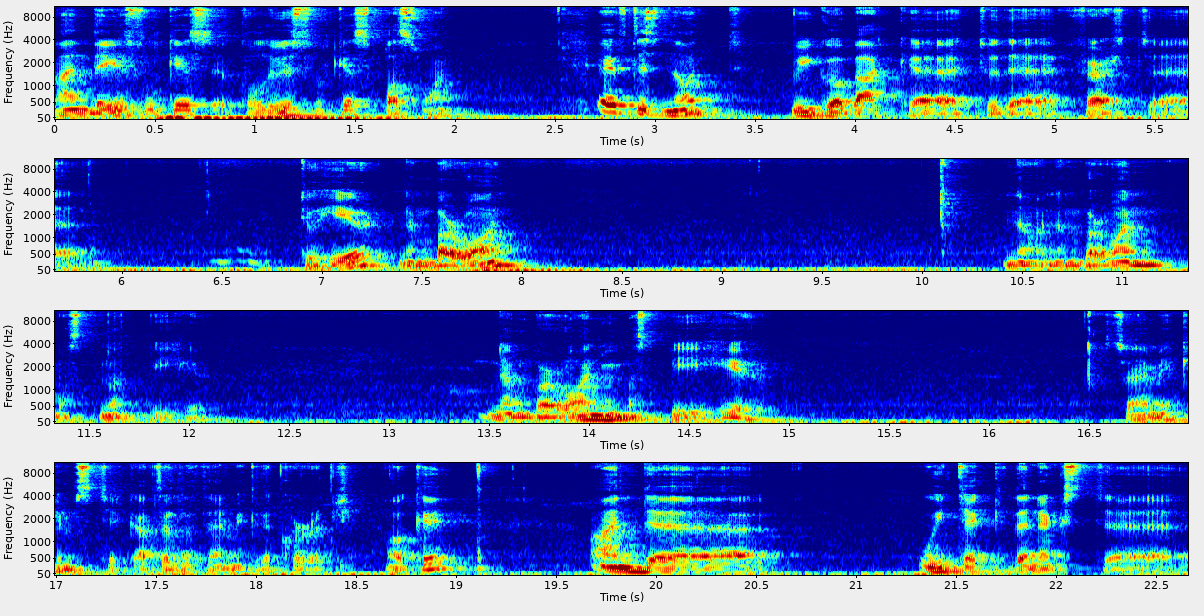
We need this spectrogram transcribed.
and the useful case equal to useful case plus one. If it is not, we go back uh, to the first uh, to here number one. No, number one must not be here. Number one we must be here. So I make a mistake. After that, I make the correction. Okay and uh, we take the next uh,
